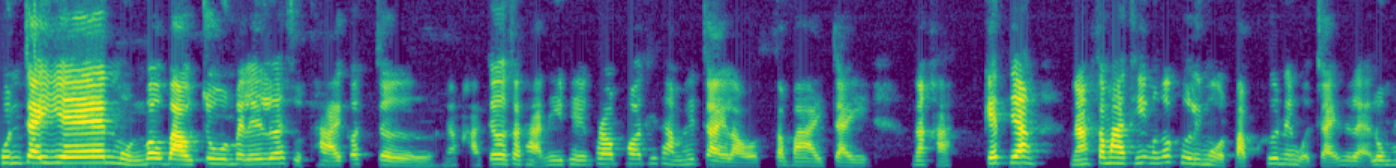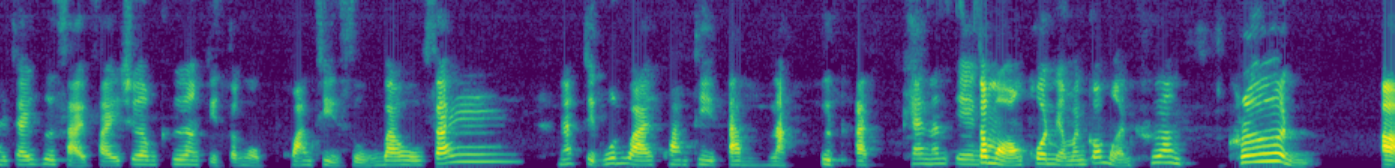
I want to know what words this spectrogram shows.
คุณใจเย็นหมุนเบาๆจูนไปเรื่อยๆ สุดท้ายก็เจอนะคะ เจอสถานีเพลงเพราะๆที่ทำให้ใจเราสบายใจนะคะ เก็ตยังนะสมาธิมันก็คือรีโมทปรับขึ้นในหัวใจนี่แหละลมหายใจคือสายไฟเชื่อมเครื่องจิตสงบ ความถี่สูงเบาไซนะจิตวุ่นวายความถี่ต่ำหนักอึดอัด แค่นั้นเองสมองคนเนี่ยมันก็เหมือนเครื่องคลื่น อ่า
